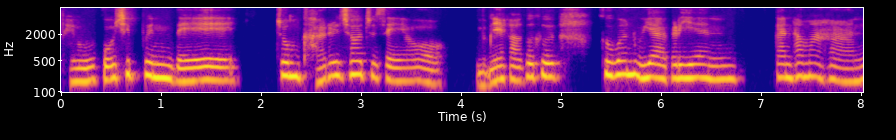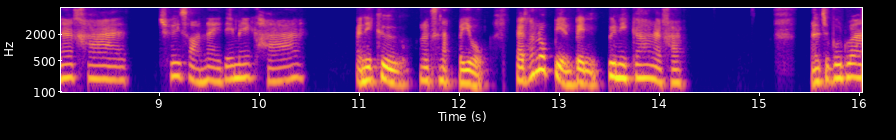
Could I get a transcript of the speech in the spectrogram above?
เพลโกชิปุนเด 좀 가르쳐 주세요. แบบนี้ค่ะก็คือ คือว่าหนูอยากเรียนการทำอาหารนะคะ ช่วยสอนหน่อยได้ไหมคะ อันนี้คือลักษณะประโยค แต่ถ้าเราเปลี่ยนเป็นอุนิก้าล่ะคะเราจะพูดว่า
